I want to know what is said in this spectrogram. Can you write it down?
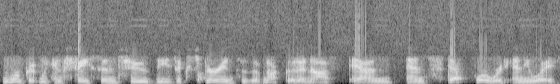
we're good, we can face into these experiences of not good enough and and step forward anyways.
